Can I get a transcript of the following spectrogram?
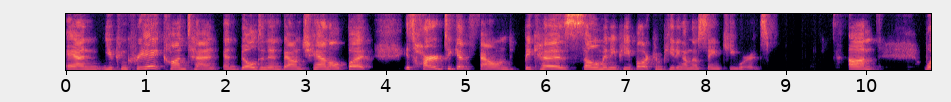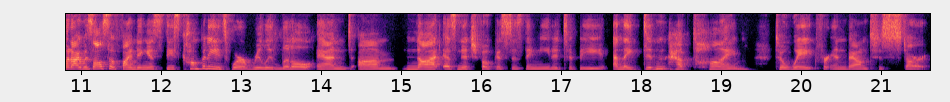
And you can create content and build an inbound channel but it's hard to get found because so many people are competing on those same keywords. Um, what i was also finding is these companies were really little and um, not as niche focused as they needed to be and they didn't have time to wait for inbound to start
